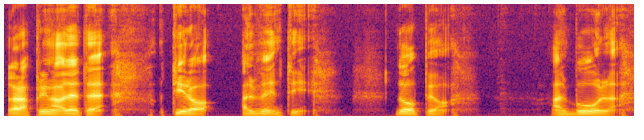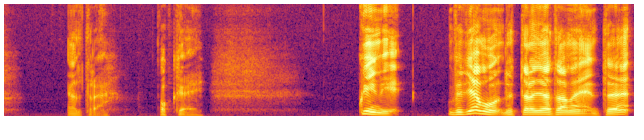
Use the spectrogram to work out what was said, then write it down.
Allora, prima vedete tiro al 20 doppio al bull e al 3. Ok quindi vediamo dettagliatamente.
